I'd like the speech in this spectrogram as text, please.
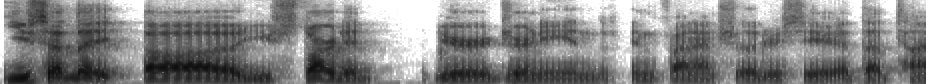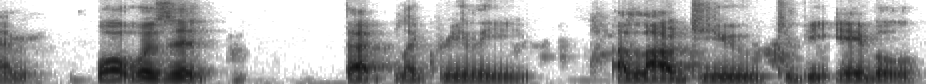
You said that uh, you started your journey in in financial literacy at that time. What was it that like really allowed you to be able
